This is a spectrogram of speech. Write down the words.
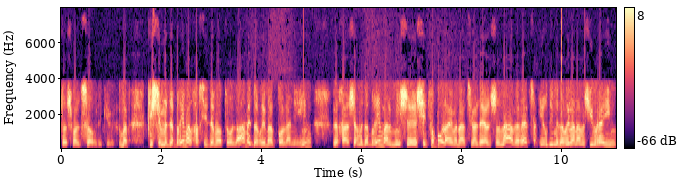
של השמלצובניקים. אומרת, כשמדברים על חסידמות עולם, מדברים על פולנים, וכאשר מדברים על מי ששיתפו פעולה עם הנאצים, על ידי הלשונה ורצח יהודים, מדברים על אנשים רעים,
